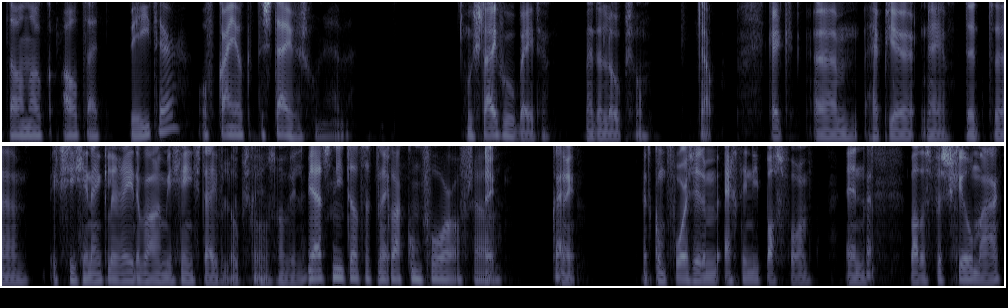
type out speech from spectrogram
dan ook altijd beter? Of kan je ook de stijve schoenen hebben? Hoe stijver, hoe beter. Met een loopsel. Ja. Kijk, ehm, heb je... Nee, dit, eh, ik zie geen enkele reden waarom je geen stijve loopschool zou willen. Ja, het is niet dat het Nee. qua comfort of zo. Nee. Nee. Het comfort zit hem echt in die pasvorm. En wat het verschil maakt...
